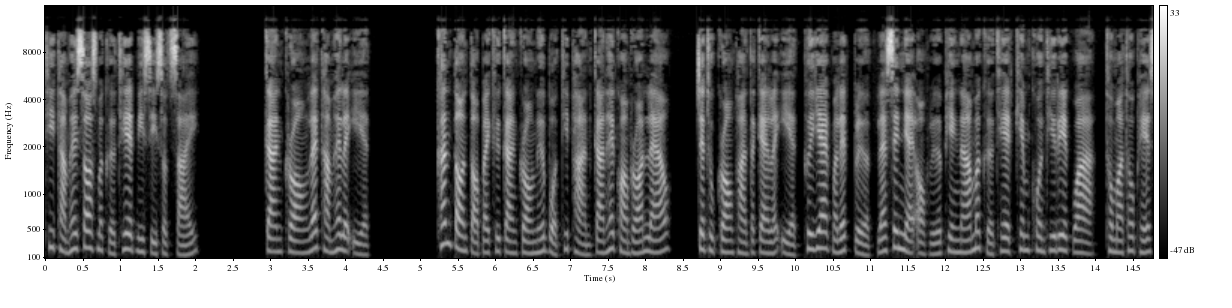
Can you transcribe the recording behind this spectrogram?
ที่ทำให้ซอสมะเขือเทศมีสีสดใส การกรองและทำให้ละเอียด ขั้นตอนต่อไปคือการกรองเนื้อบดที่ผ่านการให้ความร้อนแล้ว จะถูกกรองผ่านตะแกรงละเอียดเพื่อแยกเมล็ดเปลือกและเส้นใยออกเหลือเพียงน้ำมะเขือเทศเข้มข้นที่เรียกว่าโทมาโตเพส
